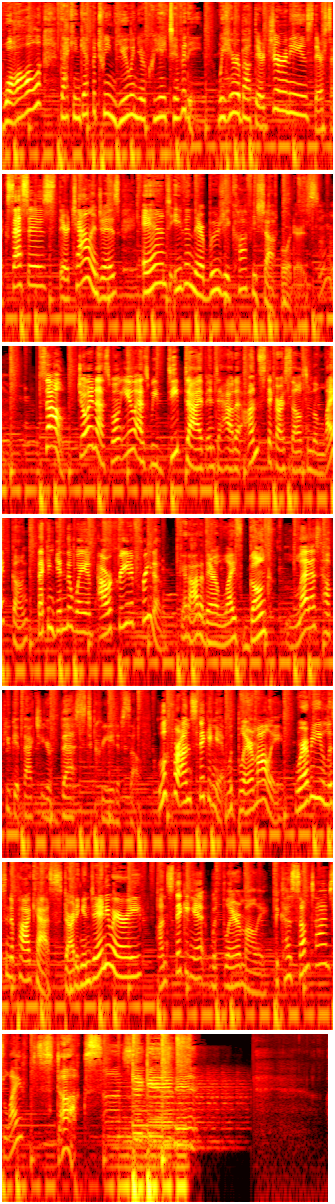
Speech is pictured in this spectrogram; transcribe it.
wall that can get between you and your creativity. We hear about their journeys, their successes, their challenges, and even their bougie coffee shop orders. Mm. So, join us, won't you, as we deep dive into how to unstick ourselves from the life gunk that can get in the way of our creative freedom. Get out of there, life gunk. Let us help you get back to your best creative self. Look for Unsticking It with Blair Molly. Wherever you listen to podcasts, starting in January. Unsticking It with Blair and Molly. Because sometimes life sucks.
